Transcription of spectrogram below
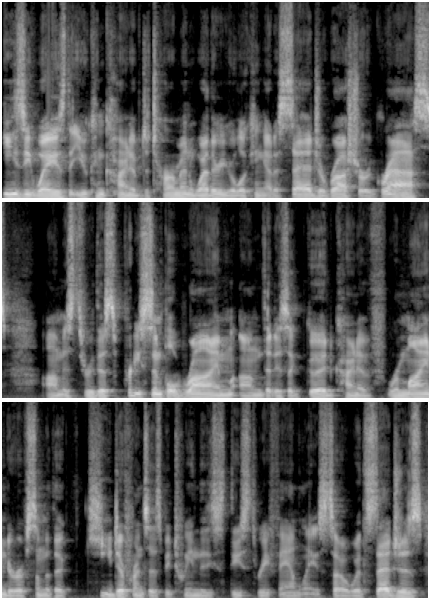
easy ways that you can kind of determine whether you're looking at a sedge a rush or a grass um, is through this pretty simple rhyme um, that is a good kind of reminder of some of the key differences between these these three families. So with sedges,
